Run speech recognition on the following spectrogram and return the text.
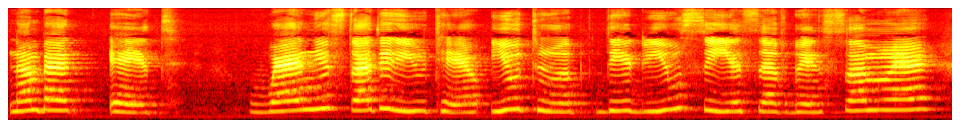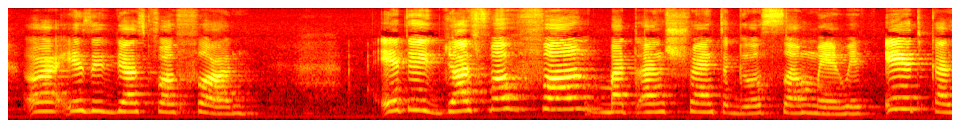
Number eight. When you started YouTube, YouTube, did you see yourself going somewhere or is it just for fun? It is just for fun, but I'm trying to go somewhere with it because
